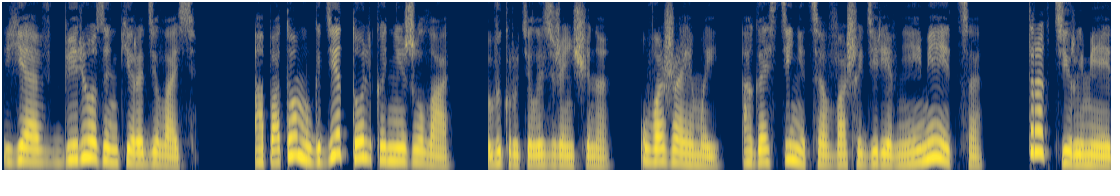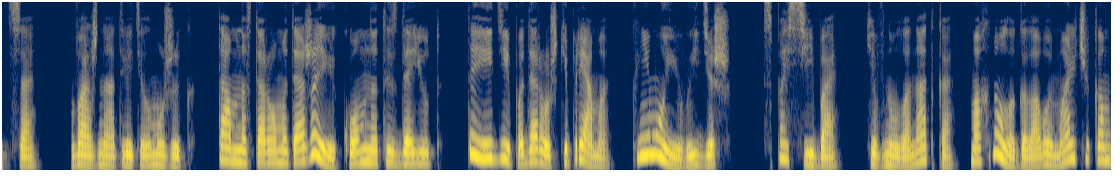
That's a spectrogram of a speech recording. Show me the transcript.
я в Березоньке родилась. А потом где только не жила, выкрутилась женщина. Уважаемый, а гостиница в вашей деревне имеется? Трактир имеется, важно ответил мужик. Там на втором этаже и комнаты сдают. Ты иди по дорожке прямо, к нему и выйдешь. Спасибо, кивнула Натка, махнула головой мальчиком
